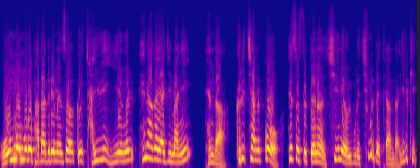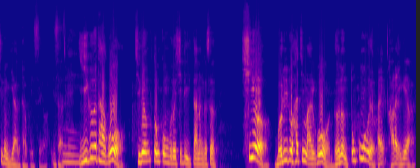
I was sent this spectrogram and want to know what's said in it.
온몸으로 받아들이면서 그 자유의 이행을 해나가야지만이 된다. 그렇지 않고 했었을 때는 시인의 얼굴에 침을 뱉어야 한다. 이렇게 지금 이야기를 하고 있어요. 이 사람. 네. 이것하고 지금 똥공부로 시를 있다는 것은 시어 머리로 하지 말고 너는 똥구멍으로 가- 가라 이게야.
